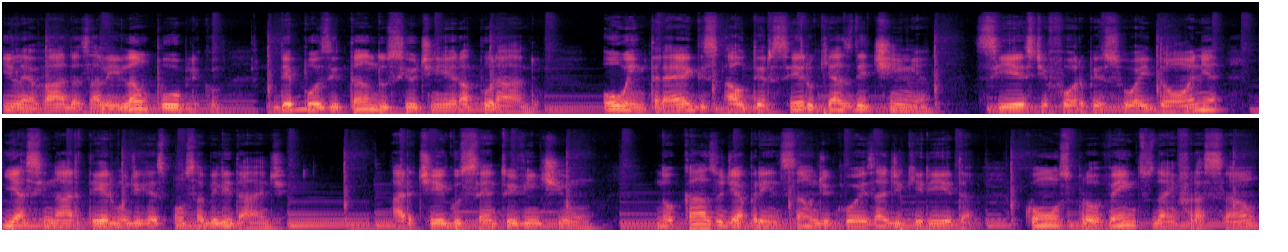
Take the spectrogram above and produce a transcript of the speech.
e levadas a leilão público, depositando-se o dinheiro apurado, ou entregues ao terceiro que as detinha, se este for pessoa idônea e assinar termo de responsabilidade. Artigo 121. No caso de apreensão de coisa adquirida com os proventos da infração,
